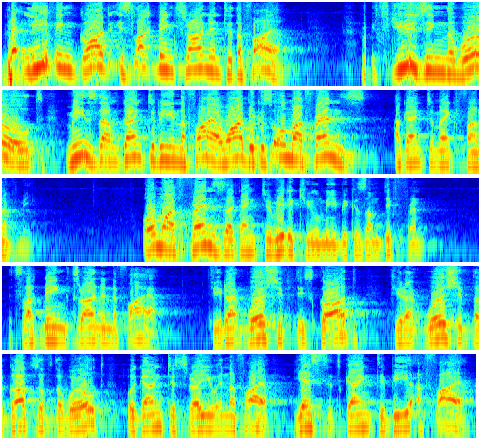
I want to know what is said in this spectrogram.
that leaving God is like being thrown into the fire. Refusing the world means that I'm going to be in the fire. Why? Because all my friends are going to make fun of me. All my friends are going to ridicule me because I'm different. It's like being thrown in the fire. If you don't worship this God, if you don't worship the gods of the world, we're going to throw you in the fire. Yes, it's going to be a fire.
